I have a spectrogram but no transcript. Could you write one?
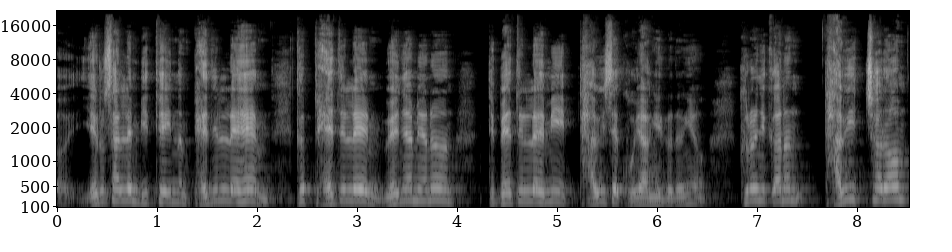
어, 예루살렘 밑에 있는 베들레헴 그 베들레헴 왜냐면은 베들레헴이 다윗의 고향이거든요. 그러니까는 다윗처럼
